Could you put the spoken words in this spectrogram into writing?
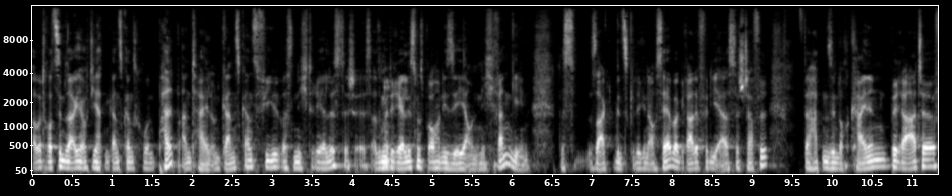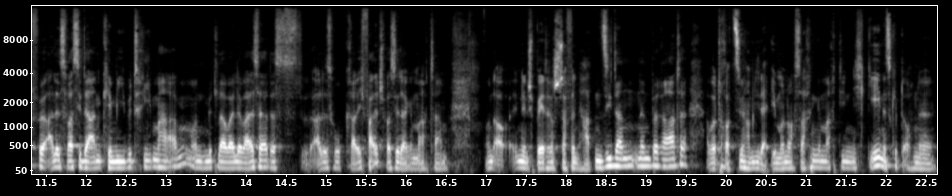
aber trotzdem sage ich auch, die hat einen ganz, ganz hohen Pulp-Anteil und ganz, ganz viel, was nicht realistisch ist. Also mit Realismus brauchen die Serie auch nicht rangehen. Das sagt Vince Gilligan auch selber, gerade für die erste Staffel. Da hatten sie noch keinen Berater für alles, was sie da an Chemie betrieben haben. Und mittlerweile weiß er, das ist alles hochgradig falsch, was sie da gemacht haben. Und auch in den späteren Staffeln hatten sie dann einen Berater, aber trotzdem haben die da immer noch Sachen gemacht, die nicht gehen. Es gibt auch eine,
